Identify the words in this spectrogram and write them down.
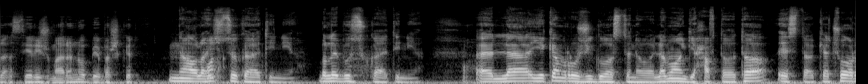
لە ئەستێری ژمارەەوە بێبش کرد ناوڵە هیچ سوکاتی نییە بڵێ بۆ سوکاتی نییە لە یەکەم ڕۆژی گواستنەوە لە مانگی هەفتەوە تا ئێستا کە چۆر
